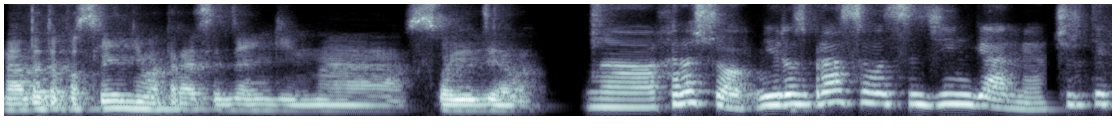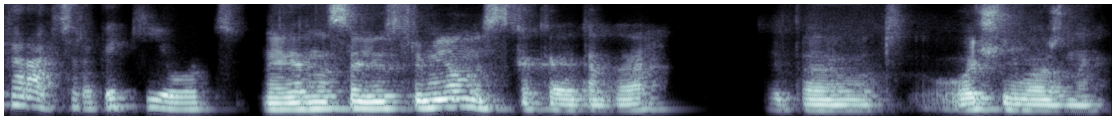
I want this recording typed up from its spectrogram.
Надо до последнего тратить деньги на свое дело. А, хорошо, не разбрасываться деньгами. Черты характера какие вот? Наверное, целеустремленность какая-то, да? Это вот очень важно,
